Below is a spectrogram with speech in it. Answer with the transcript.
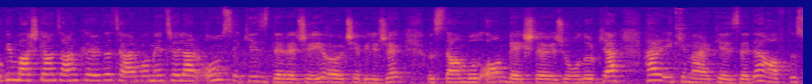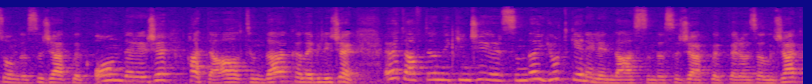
bugün başkent Ankara'da termometreler 18 dereceyi ölçebilecek. İstanbul 15 derece olurken her iki merkezde de hafta sonunda sıcaklık 10 derece hatta altında kalabilecek. Evet haftanın ikinci yarısında yurt genelinde aslında sıcaklıklar azalacak.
